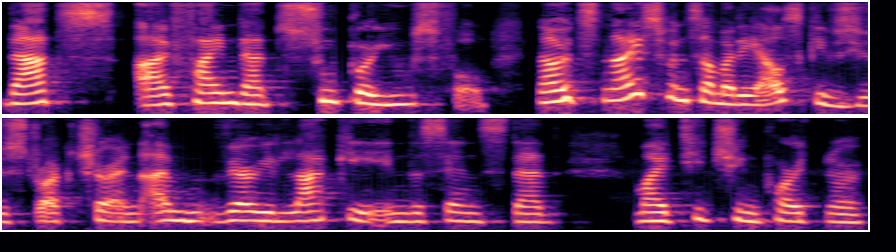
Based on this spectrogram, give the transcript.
that's i find that super useful. Now it's nice when somebody else gives you structure and i'm very lucky in the sense that my teaching partner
